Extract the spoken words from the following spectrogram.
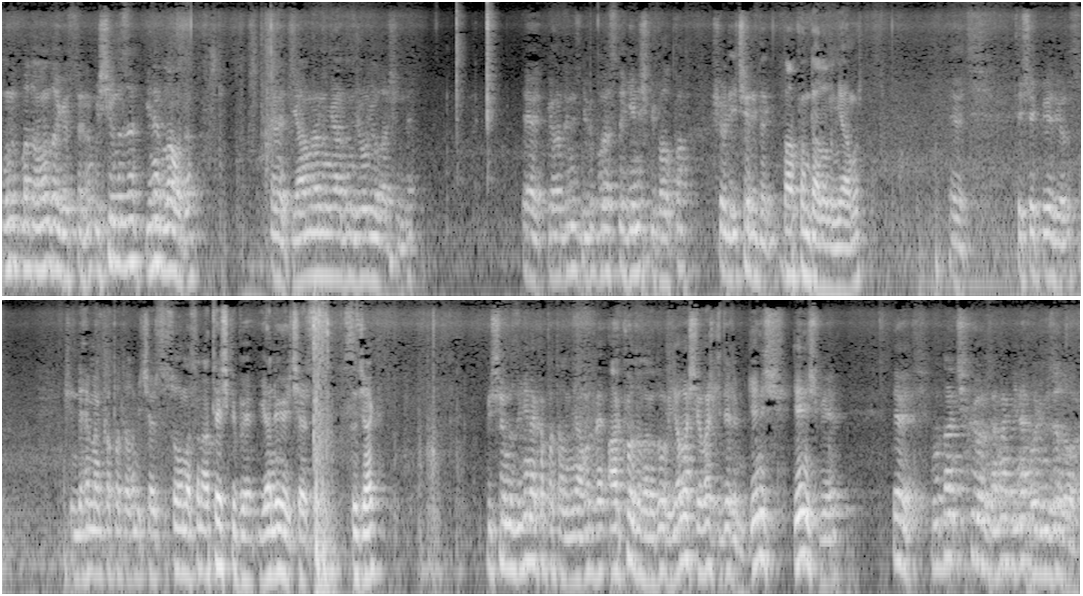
Unutmadan onu da gösterelim. Işığımızı yine bulamadım. Evet Yağmur Hanım yardımcı oluyorlar şimdi. Evet gördüğünüz gibi burası da geniş bir balkon. Şöyle içeride balkonu da alalım Yağmur. Evet teşekkür ediyoruz. Şimdi hemen kapatalım içerisi soğumasın. Ateş gibi yanıyor içerisi. Sıcak. Işığımızı yine kapatalım Yağmur ve arka odalara doğru yavaş yavaş gidelim. Geniş, geniş bir ev. Evet, buradan çıkıyoruz hemen yine holümüze doğru.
